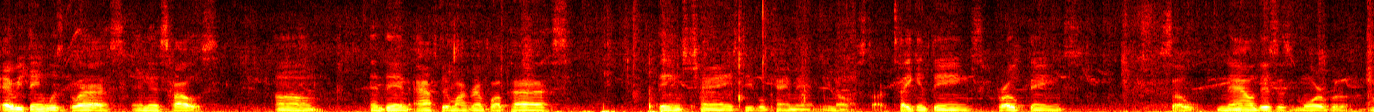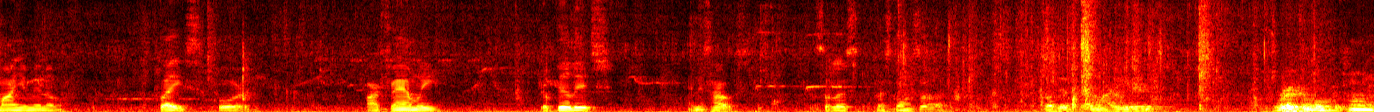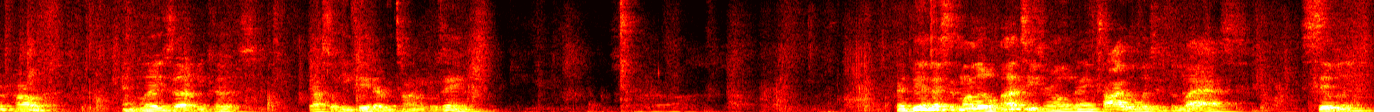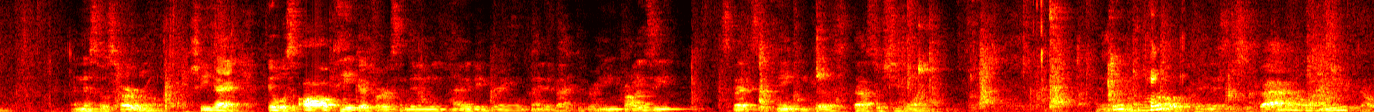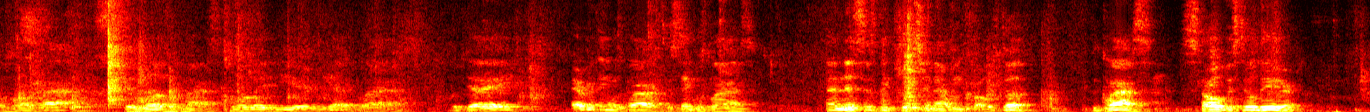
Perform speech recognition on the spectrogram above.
Everything was glass in this house. Um, and then after my grandpa passed, things changed. People came in, you know, started taking things, broke things. So now this is more of a monumental place for our family, the village, and this house. So let's let's go inside. So this one right here, Ricker will come in the house and blaze up because that's what he did every time he was in. And then this is my little auntie's room named Tyler, which is the last sibling. And this was her room. She had, it was all pink at first, and then we painted it green, we painted it back to green. You probably see specks of pink because that's what she wanted. And then, Pink? oh, and this is the bathroom. Oh, that was all glass. There was a glass toilet here, we had a glass bidet. Everything was glass, the sink was glass. And this is the kitchen that we closed up. The glass stove is still there.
